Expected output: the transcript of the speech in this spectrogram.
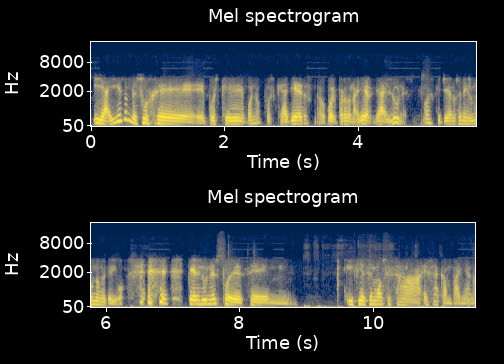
y ahí es donde surge pues que bueno pues que ayer perdón ayer ya el lunes es que yo ya no sé ni el mundo en el que vivo que el lunes pues eh, hiciésemos esa, esa campaña, ¿no?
